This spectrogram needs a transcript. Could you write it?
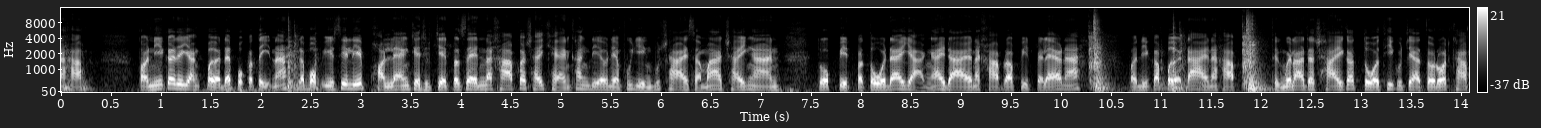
นะครับ ตอนนี้ก็จะยังเปิดได้ปกตินะ ระบบ Easy Lift ผ่อนแรง 77%นะครับ ก็ใช้แขนข้างเดียวเนี่ยผู้หญิงผู้ชายสามารถใช้งานตัวปิดประตูได้อย่างง่ายดายนะครับ เราปิดไปแล้วนะ ตอนนี้ก็เปิดได้นะครับ ถึงเวลาจะใช้ก็ตัวที่กุญแจตัวรถครับ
